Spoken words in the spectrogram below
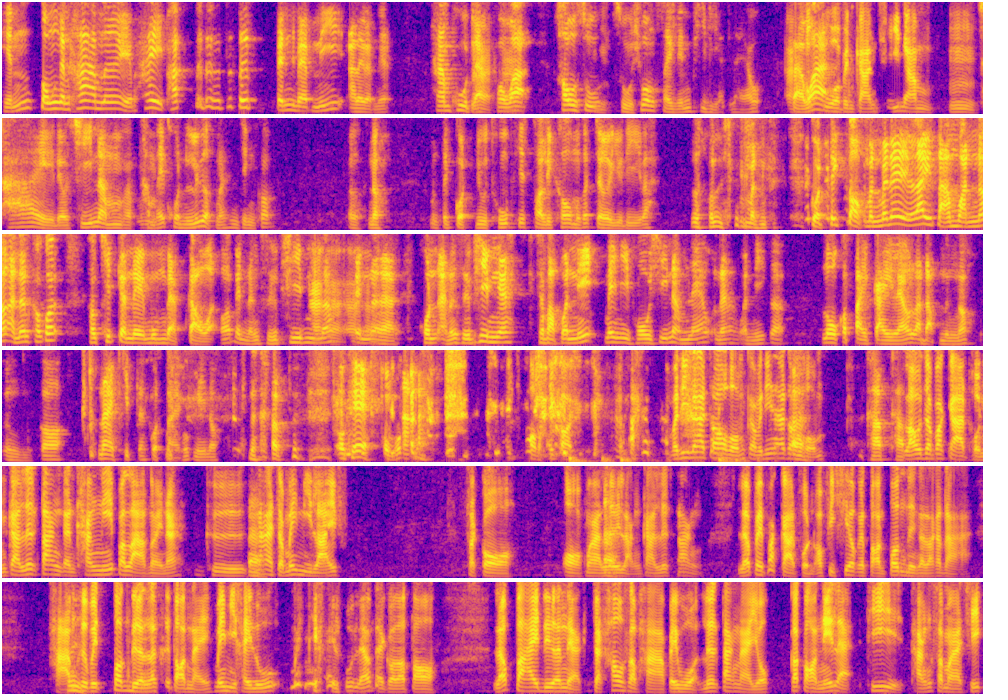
เห็นตรงกันข้ามเลย ให้พักตึ๊ดๆๆๆเป็นแบบนี้อะไรแบบเนี้ยห้ามพูดแล้วอ่าเพราะว่าเข้าสู่อืมสู่ช่วงไซเลน t ์พีเรียดแล้วอะแต่ว่าเขกลัวเป็นการชี้นำอืมใช่ เดี๋ยวชี้นำแบบทำให้คนเลือกนะจริง ๆ ก็ เออเนาะมันไปกด YouTube historical มันก็เจออยู่ดีป่ะ แล้วมันกด TikTok มันไม่ได้ไล่ตามวันเนาะอันนั้นเขาก็เขาคิดกันในมุมแบบเก่าอะว่าเป็นหนังสือพิมพ์นะอ่าอ่าอ่าเป็นเอ่อคนอ่านหนังสือพิมพ์ไงฉบับวันนี้ไม่มีโพลชี้นำแล้วนะวันนี้ก็โลกก็ไปไกลแล้วระดับหนึ่งเนาะอืมก็น่าคิดนะกฎหมายพวกนี้เนาะนะครับ โอเคผมว่าอะขอไปก่อนอะมาที่หน้าจอผมกลับมาที่หน้าจอผมครับครับเราจะประกาศผลการเลือกตั้งกันครั้งนี้ประหลาดหน่อยนะคืออะน่าจะไม่มีไลฟ์สกอร์ออกมาเลยอะหลังการเลือกตั้ง แล้วไปประกาศผล official กันตอนต้นเดือนกรกฎาถามอืมคือไปต้นเดือนแล้วคือตอนไหน ไม่มีใครรู้ ไม่มีใครรู้แล้วแต่กกตแล้วปลายเดือนเนี่ยจะเข้าสภาไปโหวตเลือกตั้งนายก ก็ตอนนี้แหละที่ทั้งสมาชิก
